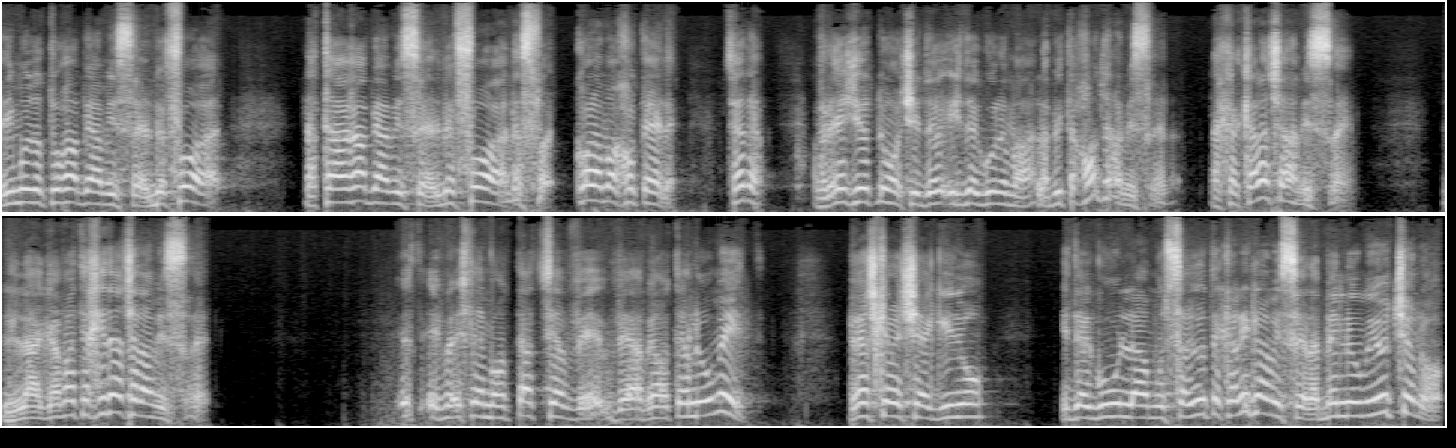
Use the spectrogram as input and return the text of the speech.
ללימוד התורה בעם ישראל, בפועל, לטהרה בעם ישראל, בפועל, לספ... כל המערכות האלה, בסדר? אבל יש תנועות שידאגו למה? לביטחון של עם ישראל, לכלכלה של עם ישראל, להגבת יחידה של עם ישראל. יש להם אוריינטציה ואמירה יותר לאומית. ויש כאלה שיגידו, ידאגו למוסריות הכללית לעם ישראל, לבינלאומיות שלו,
